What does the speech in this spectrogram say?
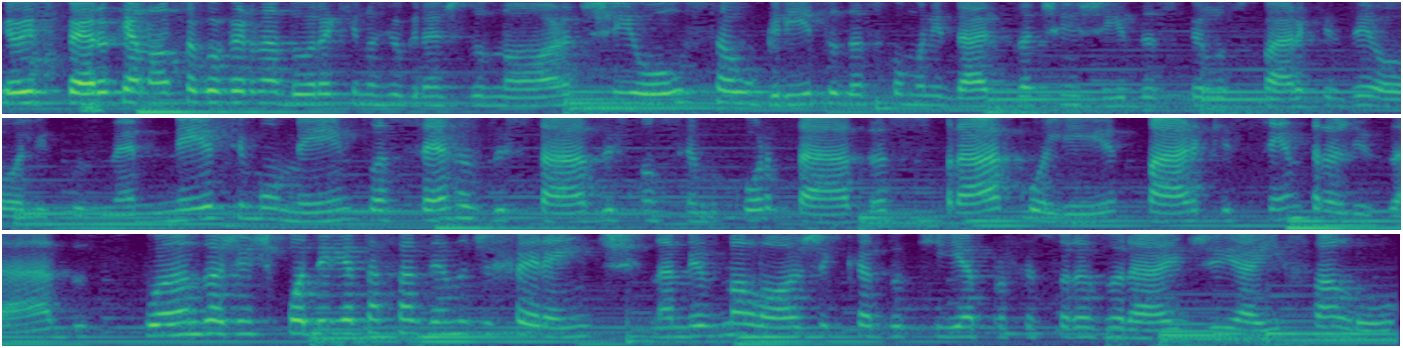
Eu espero que a nossa governadora aqui no Rio Grande do Norte ouça o grito das comunidades atingidas pelos parques eólicos. Né? Nesse momento, as serras do estado estão sendo cortadas para acolher parques centralizados, quando a gente poderia estar fazendo diferente, na mesma lógica do que a professora Zoraide aí falou.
